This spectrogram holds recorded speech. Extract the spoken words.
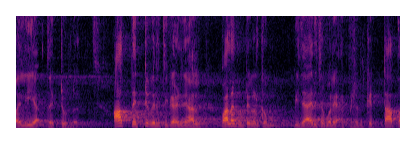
വലിയ തെറ്റുണ്ട്. ആ തെറ്റ് വരുത്തി കഴിഞ്ഞാൽ പല കുട്ടികൾക്കും വിചാരിച്ച പോലെ അഡ്മിഷൻ കിട്ടാത്ത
